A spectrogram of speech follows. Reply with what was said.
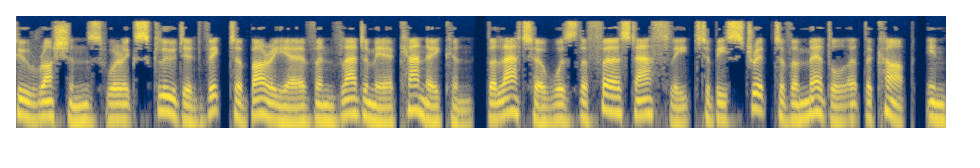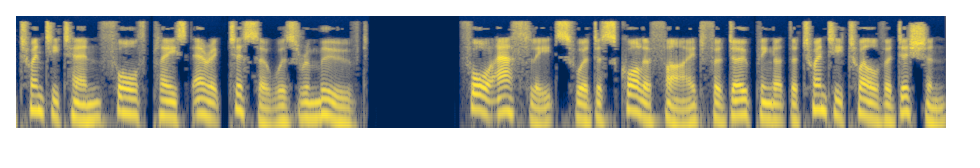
two Russians were excluded Viktor Burayev and Vladimir Kanaykin, the latter was the first athlete to be stripped of a medal at the Cup, in 2010 fourth-placed Erik Tysse was removed. Four athletes were disqualified for doping at the 2012 edition.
